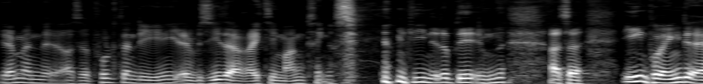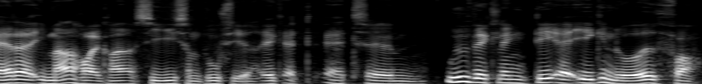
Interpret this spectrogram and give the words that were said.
Jamen, øh, altså fuldstændig enig. Jeg vil sige, at der er rigtig mange ting at sige om lige netop det emne. Altså, en pointe er der i meget høj grad at sige, som du siger, ikke? at, at øh, udvikling, det er ikke noget for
